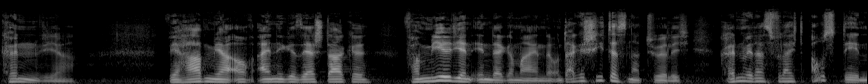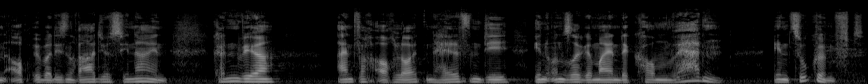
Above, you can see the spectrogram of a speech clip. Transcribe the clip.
können wir. Wir haben ja auch einige sehr starke Familien in der Gemeinde. Und da geschieht das natürlich. Können wir das vielleicht ausdehnen, auch über diesen Radius hinein? Können wir einfach auch Leuten helfen, die in unsere Gemeinde kommen werden in Zukunft?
